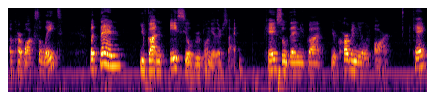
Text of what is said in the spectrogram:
a carboxylate, but then you've got an acyl group on the other side. Okay, so then you've got your carbonyl and R. Okay,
